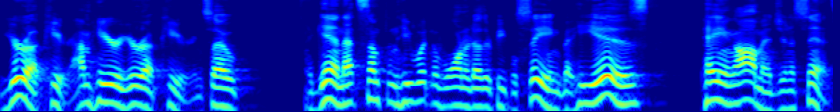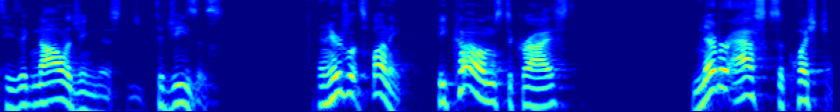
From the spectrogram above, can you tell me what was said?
you're up here. I'm here, you're up here. And so, again, that's something he wouldn't have wanted other people seeing, but he is paying homage in a sense. He's acknowledging this to, Jesus. And here's what's funny he comes to Christ, never asks a question.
